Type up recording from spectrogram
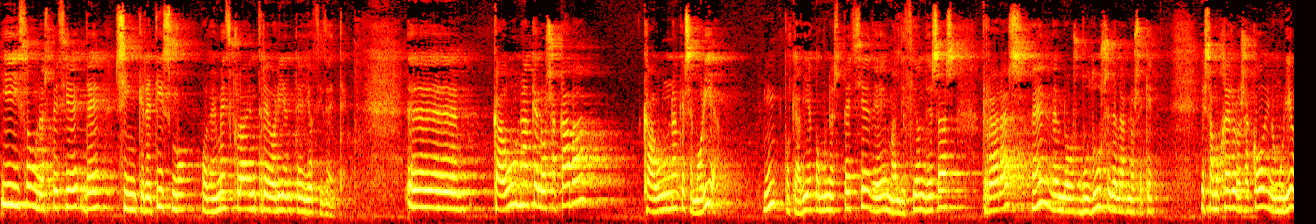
y hizo una especie de sincretismo o de mezcla entre Oriente y Occidente. Eh, Kauna que lo sacaba, Kauna que se moría, porque había como una especie de maldición de esas raras, de los vudús y de las no sé qué. Esa mujer lo sacó y no murió.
